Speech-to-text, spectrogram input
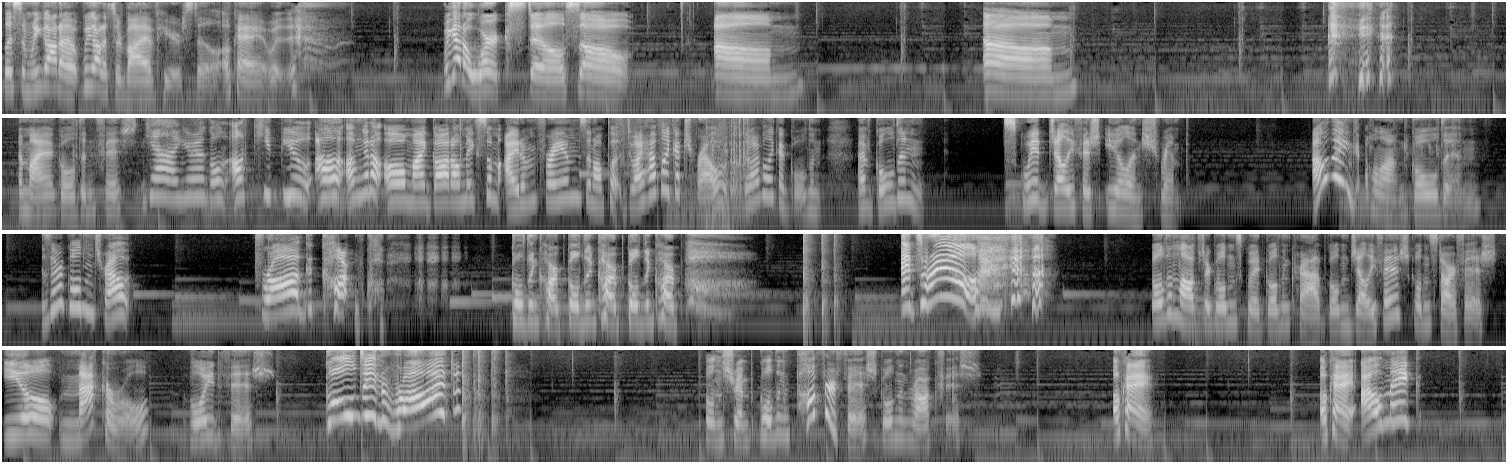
Listen, we gotta we gotta survive here still. Okay, we gotta work still. So, um, um. Am I a golden fish? Yeah, you're a golden. I'll keep you. I'll, I'm gonna. Oh my god! I'll make some item frames and I'll put. Do I have like a trout? Do I have like a golden? I have golden squid, jellyfish, eel, and shrimp. I don't think. Hold on. Golden. Is there a golden trout? Frog, carp. Golden carp. Golden carp. Golden carp. it's real. Golden lobster, golden squid, golden crab, golden jellyfish, golden starfish, eel, mackerel, void fish, golden rod, golden shrimp, golden pufferfish, golden rockfish. Okay. Okay, I'll make.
